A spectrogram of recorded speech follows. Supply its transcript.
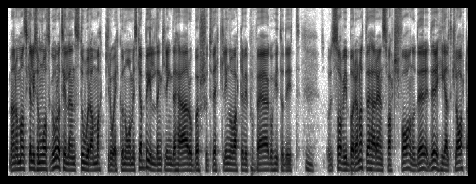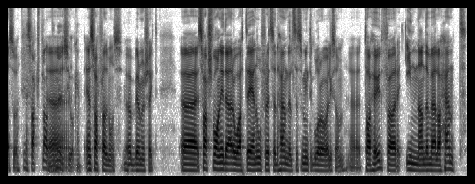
Men om man ska liksom återgå till den stora makroekonomiska bilden kring det här och börsutveckling och vart är vi på väg och hit och dit. Mm. Sa vi i början att det här är en svart svan och det är det är helt klart alltså. En svart fladdermus, Eh, Joakim. En svart fladdermus, Mm. jag ber om ursäkt. Uh, svart svan är där då att det är en oförutsedd händelse som inte går att liksom, eh, ta höjd för innan den väl har hänt.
